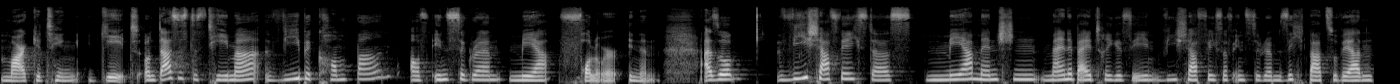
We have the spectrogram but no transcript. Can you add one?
Marketing geht. Und das ist das Thema, wie bekommt man auf Instagram mehr FollowerInnen. Also wie schaffe ich es, dass mehr Menschen meine Beiträge sehen? Wie schaffe ich es, auf Instagram sichtbar zu werden?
